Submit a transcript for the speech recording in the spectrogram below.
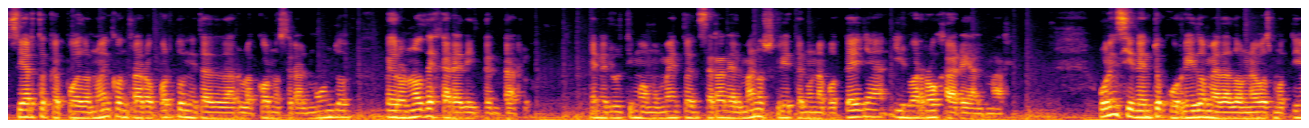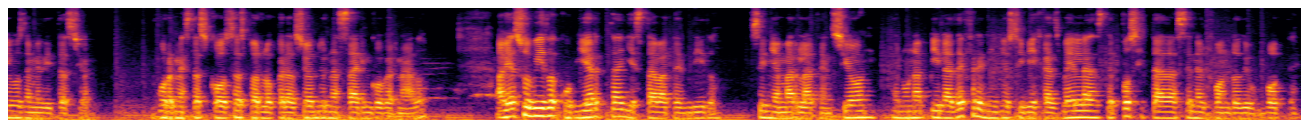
Cierto que puedo no encontrar oportunidad de darlo a conocer al mundo, pero no dejaré de intentarlo. En el último momento encerraré el manuscrito en una botella y lo arrojaré al mar. Un incidente ocurrido me ha dado nuevos motivos de meditación. ¿Ocurren estas cosas por la operación de un azar ingobernado? Había subido a cubierta y estaba tendido, sin llamar la atención, en una pila de frenillos y viejas velas depositadas en el fondo de un bote.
